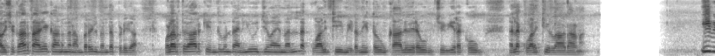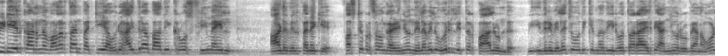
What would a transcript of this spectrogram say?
ആവശ്യക്കാർ താഴെ കാണുന്ന നമ്പറിൽ ബന്ധപ്പെടുക. വളർത്തുകാർക്ക് എന്തുകൊണ്ട് അനുയോജ്യമായ നല്ല ക്വാളിറ്റിയും ഇടനീട്ടവും കാലുയരവും ചെവിയിറക്കവും നല്ല ക്വാളിറ്റിയുള്ള ആടാണ്. ഈ വീഡിയോയിൽ കാണുന്ന വളർത്താൻ പറ്റിയ ഒരു ഹൈദരാബാദി ക്രോസ് ഫീമെയിൽ ആട് വിൽപ്പനയ്ക്ക് ഫസ്റ്റ് പ്രസവം കഴിഞ്ഞു. നിലവിൽ ഒരു ലിറ്റർ പാലുണ്ട്. ഇതിന് വില ചോദിക്കുന്നത് ഇരുപത്തോരായിരത്തി അഞ്ഞൂറ് രൂപയാണ്. ഓൾ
